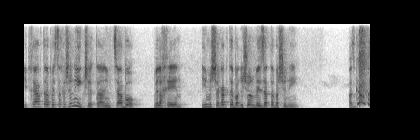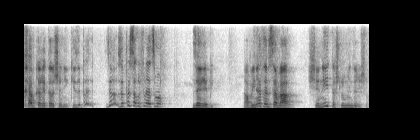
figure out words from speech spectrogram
התחייבת בפסח השני כשאתה נמצא בו. ולכן, אם שגגת בראשון והזדת בשני, אז גם אתה חייב כרת על השני, כי זה, זה, זה פסח בפני עצמו. זה רבי. רבי נתן סבר, שני תשלומין דראשון.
